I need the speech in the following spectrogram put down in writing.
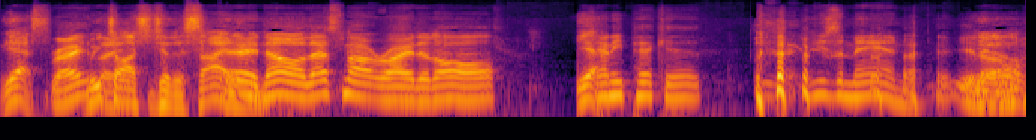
Yes, Right? We Like, tossed it to the side. Hey, and- no, that's not right at all. yeah, Kenny Pickett. He's a man. You know,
